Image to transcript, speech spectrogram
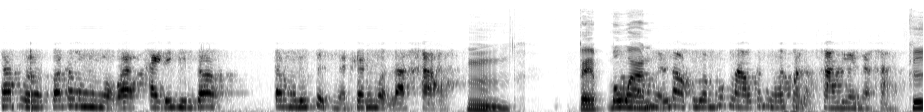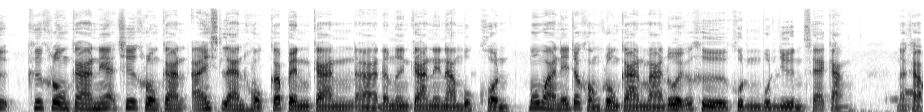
ถ้าก็ต้องบอกว่าใครได้ยินก็ต้องรู้สึกเหมือนกันหมดละค่ะ อืม แต่เมื่อวานเหมือนหลอกลวงพวกเราทั้งน้อยกว่าหลังคาเรือนนะคะคือคือโครงการเนี้ยชื่อโครงการไอซ์แลนด์6ก็เป็นการอ่าดำเนินการในนามบุคคล เมื่อวานนี้เจ้าของโครงการมาด้วยก็คือคุณบุญยืนแท้กังนะครับ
